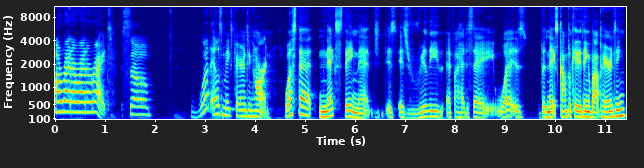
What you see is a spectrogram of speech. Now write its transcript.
All right, all right, all right. So, what else makes parenting hard? What's that next thing that is is really, if I had to say, what is the next complicated thing about parenting?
